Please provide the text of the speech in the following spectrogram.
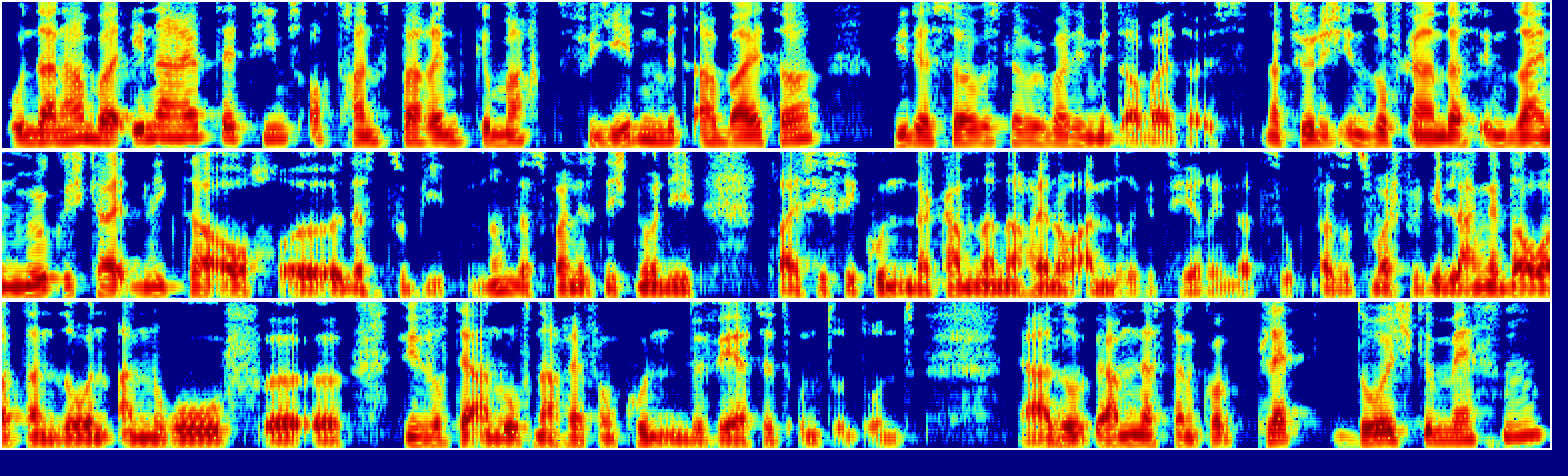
Und dann haben wir innerhalb der Teams auch transparent gemacht für jeden Mitarbeiter, wie der Service-Level bei dem Mitarbeiter ist. Natürlich insofern, dass in seinen Möglichkeiten liegt da auch äh, das zu bieten. Ne? Das waren jetzt nicht nur die 30 Sekunden, da kamen dann nachher noch andere Kriterien dazu. Also zum Beispiel, wie lange dauert dann so ein Anruf, äh, äh wie wird der Anruf nachher vom Kunden bewertet und, und, und. Ja, also wir haben das dann komplett durchgemessen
